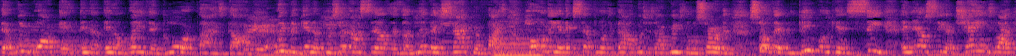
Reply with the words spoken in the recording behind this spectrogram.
that we walk in, in, a, in a way that glorifies God. We begin to present ourselves as a living sacrifice, holy and acceptable to God, which is our reasonable service, so that people can see and they'll see a changed life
